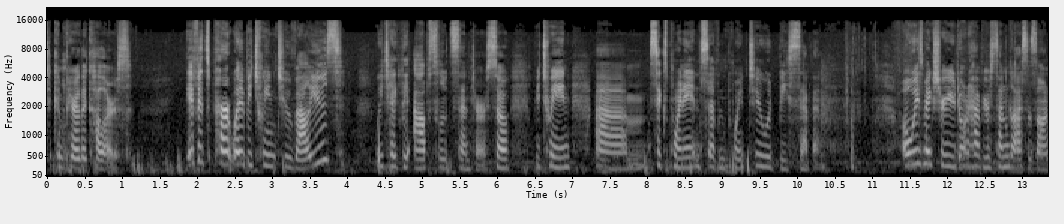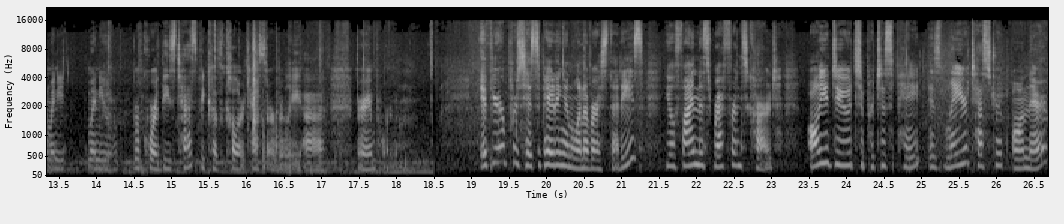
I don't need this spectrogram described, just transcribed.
to compare the colors. If it's partway between two values, we take the absolute center. So between um, 6.8 and 7.2 would be 7. Always make sure you don't have your sunglasses on when you, when you record these tests because color tests are really uh, very important. If you're participating in one of our studies, you'll find this reference card. All you do to participate is lay your test strip on there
